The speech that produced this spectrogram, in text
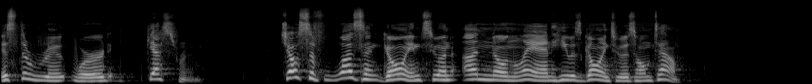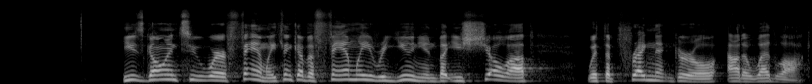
it's the root word guest room. Joseph wasn't going to an unknown land, he was going to his hometown. He's going to where family, think of a family reunion, but you show up with a pregnant girl out of wedlock.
